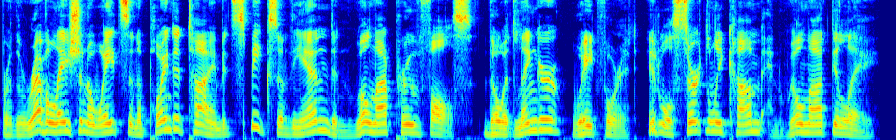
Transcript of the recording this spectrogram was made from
For the revelation awaits an appointed time. It speaks of the end and will not prove false. Though it linger, wait for it. It will certainly come and will not delay.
